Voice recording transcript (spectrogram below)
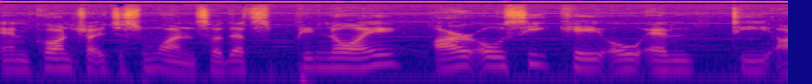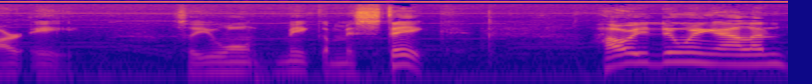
and Kontra is just one. So that's Pinoy, R O C K O N T R A. So you won't make a mistake. How are you doing, Allan?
